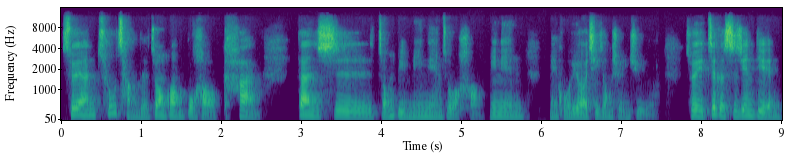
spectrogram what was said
虽然出场的状况不好看，但是总比明年做好。明年。美国又要其中选举了，所以这个时间点，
